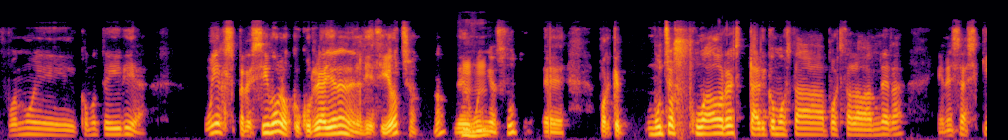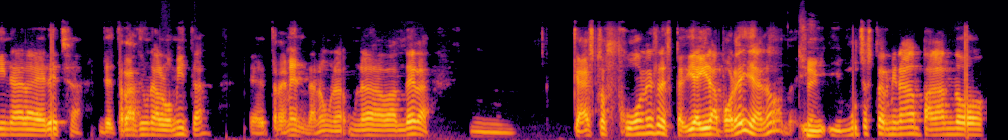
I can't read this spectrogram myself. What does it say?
fue muy, ¿cómo te diría? Muy expresivo lo que ocurrió ayer en el 18, ¿no? De uh Foot. Eh, porque muchos jugadores, tal y como está puesta la bandera, en esa esquina de la derecha, detrás de una lomita, eh, tremenda, ¿no? Una, bandera mm, que a estos jugones les pedía ir a por ella, ¿no? Y, muchos terminaban pagando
